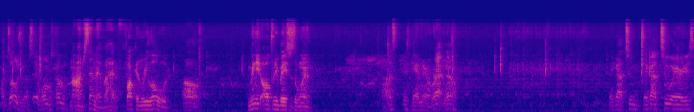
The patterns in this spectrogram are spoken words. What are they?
I told you. I said one was coming. No, I understand that, but I had to fucking reload. Oh, We need all three bases to win. oh it's, it's damn near a wrap now. They got two. They got two areas.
